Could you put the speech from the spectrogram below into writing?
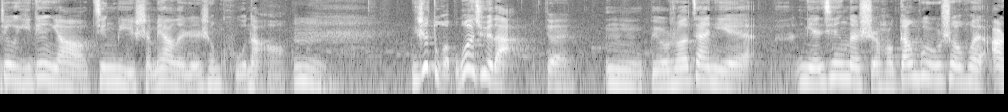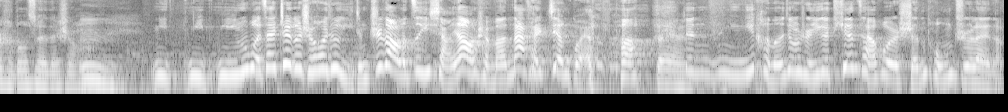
就一定要经历什么样的人生苦恼，嗯，你是躲不过去的。对，嗯，比如说在你年轻的时候，刚步入社会，二十多岁的时候，嗯，你你你如果在这个时候就已经知道了自己想要什么，那才见鬼了呢。对就你你可能就是一个天才或者神童之类的。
